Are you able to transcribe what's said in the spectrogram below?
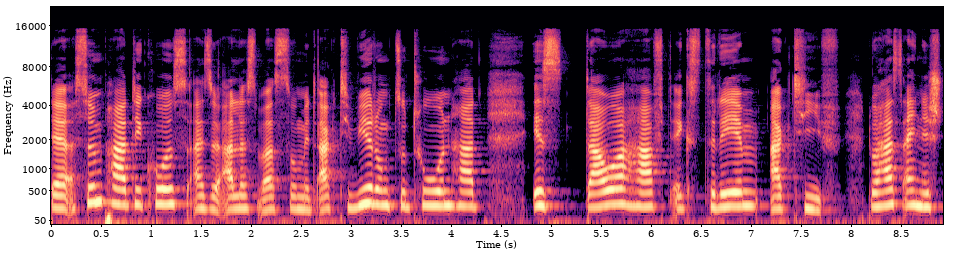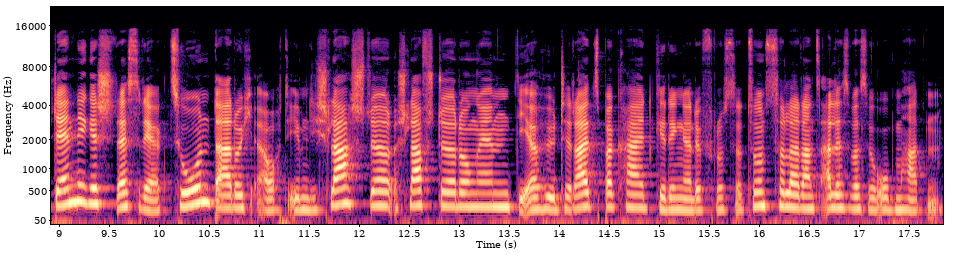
Der Sympathikus, also alles, was so mit Aktivierung zu tun hat, ist dauerhaft extrem aktiv. Du hast eine ständige Stressreaktion, dadurch auch eben die Schlafstör Schlafstörungen, die erhöhte Reizbarkeit, geringere Frustrationstoleranz, alles, was wir oben hatten.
